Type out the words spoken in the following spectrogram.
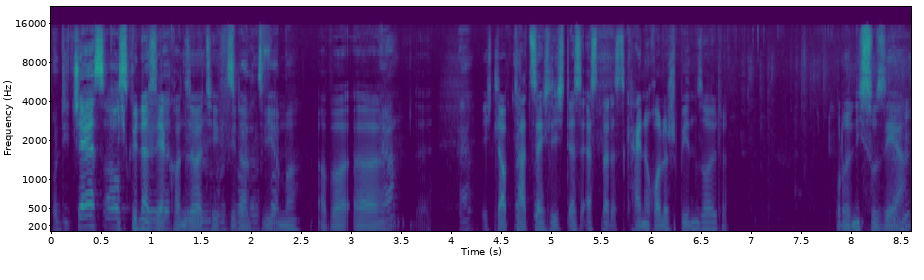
und die Jazz Ausgebildeten. Ich bin da sehr konservativ so wieder, wie immer. Aber äh, Ja? Ja? ich glaube tatsächlich, dass erstmal das keine Rolle spielen sollte. Oder nicht so sehr, Mhm.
